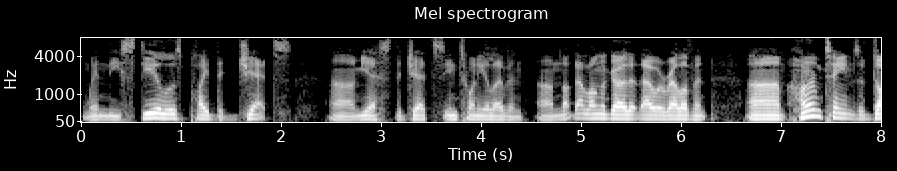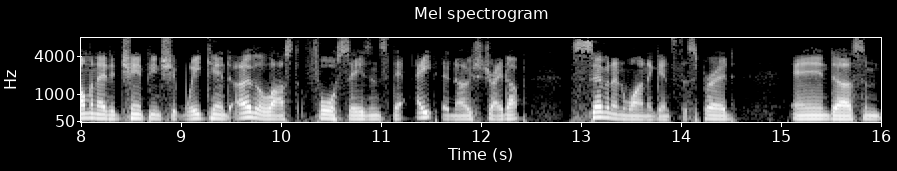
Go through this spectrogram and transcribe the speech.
when the Steelers played the Jets. Um, yes, the Jets in 2011. Um, not that long ago that they were relevant. Um, home teams have dominated championship weekend over the last four seasons. They're 8 and 0 straight up, 7 and 1 against the spread. And uh, some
